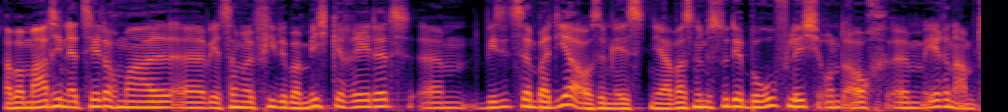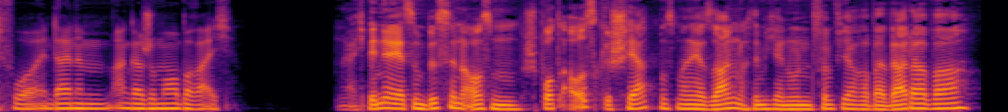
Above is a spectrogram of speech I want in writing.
Aber Martin, erzähl doch mal, äh, jetzt haben wir viel über mich geredet. Ähm, wie sieht's denn bei dir aus im nächsten Jahr? Was nimmst du dir beruflich und auch im Ehrenamt vor in deinem Engagementbereich? Ja, ich bin ja jetzt so ein bisschen aus dem Sport ausgeschert, muss man ja sagen, nachdem ich ja nun fünf Jahre bei Werder war,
